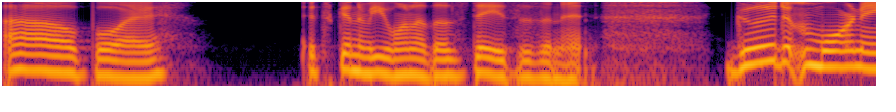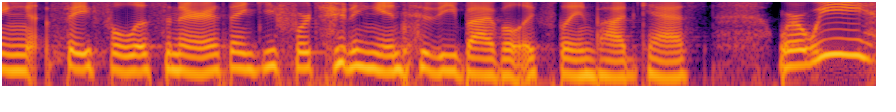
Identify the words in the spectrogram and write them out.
oh boy. It's going to be one of those days, isn't it? Good morning, faithful listener. Thank you for tuning into the Bible Explained podcast, where we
